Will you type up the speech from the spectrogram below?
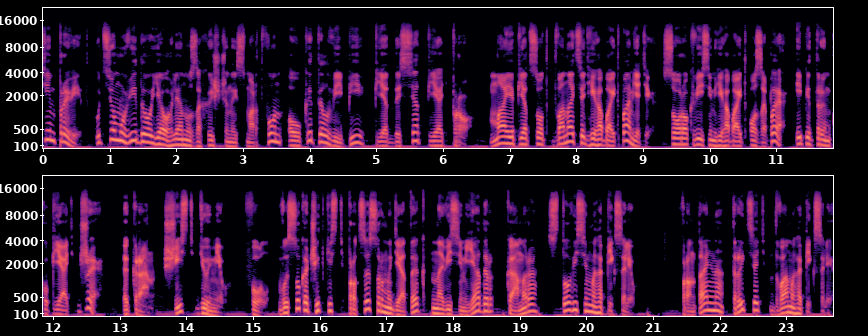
Всім привіт! У цьому відео я огляну захищений смартфон Oukitel VP 55 Pro. Має 512 ГБ пам'яті, 48 ГБ ОЗП і підтримку 5G. Екран 6 дюймів. Full. Висока чіткість, процесор Mediatek на 8 ядер, камера 108 мегапікселів. Фронтальна 32 мегапікселі.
